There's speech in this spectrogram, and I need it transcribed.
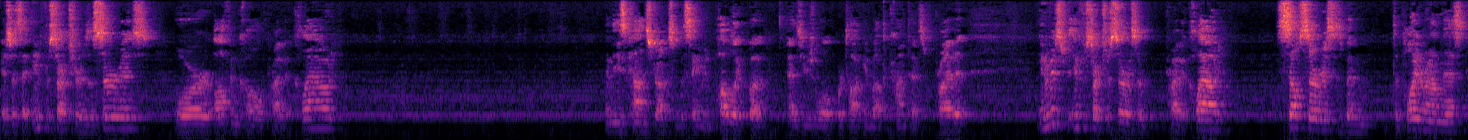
It's just that infrastructure as a service, or often called private cloud, And these constructs are the same in public, but as usual, we're talking about the context of private. Infrastructure service of private cloud, self-service has been deployed around this,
